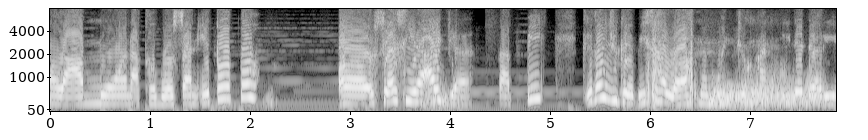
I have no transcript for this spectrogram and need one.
melamun atau bosan itu tuh sia-sia uh, aja tapi kita juga bisa loh memunculkan ide dari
